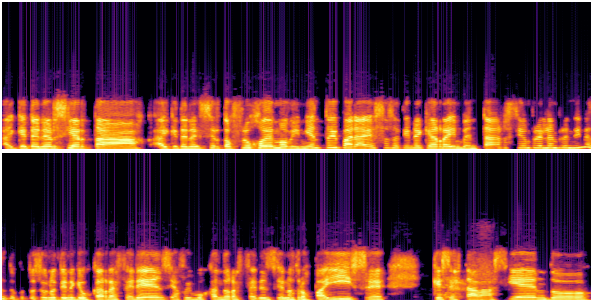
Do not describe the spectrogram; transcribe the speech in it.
hay que tener cierta, hay que tener cierto flujo de movimiento y para eso se tiene que reinventar siempre el emprendimiento. Entonces uno tiene que buscar referencias, fui buscando referencias en otros países, qué se estaba haciendo.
